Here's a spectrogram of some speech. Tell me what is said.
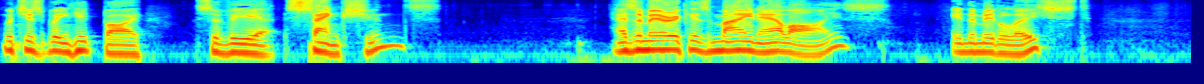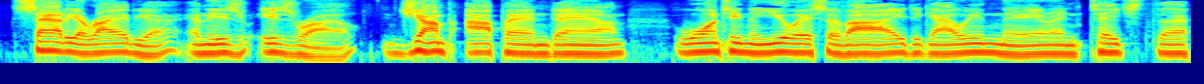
which has been hit by severe sanctions. As America's main allies in the Middle East, Saudi Arabia and Israel jump up and down, wanting the US of A to go in there and teach the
